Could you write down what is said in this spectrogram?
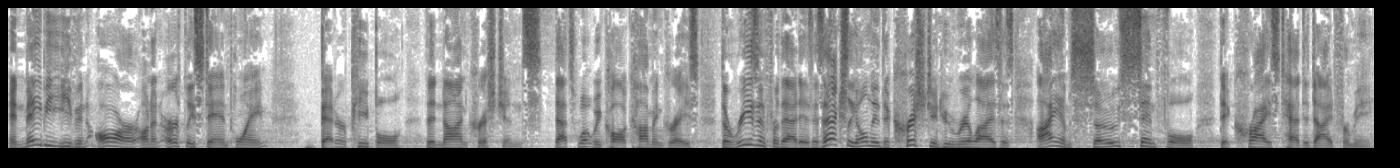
and maybe even are, on an earthly standpoint, better people than non Christians. That's what we call common grace. The reason for that is it's actually only the Christian who realizes I am so sinful that Christ had to die for me.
